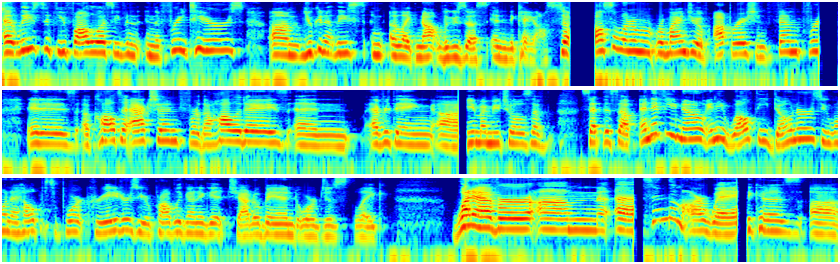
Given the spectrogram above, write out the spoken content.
at least if you follow us even in the free tiers, um, you can at least uh, like not lose us in the chaos. So also want to remind you of Operation Femme Freeze. It is a call to action for the holidays and everything. Uh, me and my mutuals have set this up. And if you know any wealthy donors who want to help support creators you're probably going to get shadow banned or just like whatever, um, uh, send them our way because uh,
